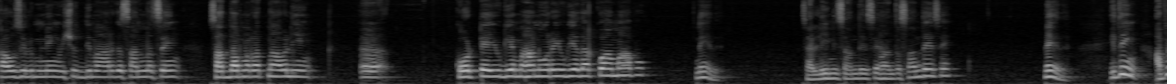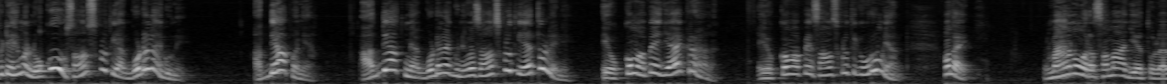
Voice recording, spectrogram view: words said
කෞසිලුමිනෙන් විශුද්ධි මාර්ග සන්නසෙන් සද්ධර්ම රත්නාවලියෙන් කෝට්ටේ යුගයේ මහනුවර යුගය දක්වාම ආපු නේද? සැල්ලිහිණි සංදේශය හන්ත සංදේශය නේද? ඉතින් අපිට එහෙම ලොකු සංස්කෘතියක් ගොඩ නැගුණේ. අධ්‍යාපනයක්. ආධ්‍යාත්මයක් ගොඩ නැගුණේ ඔය සංස්කෘතිය ඇතුළේනේ. ඒ ඔක්කොම අපේ ජයග්‍රහණ. ඒ ඔක්කොම අපේ සංස්කෘතික උරුමයන්. හොඳයි. මහනුවර සමාජය තුළ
